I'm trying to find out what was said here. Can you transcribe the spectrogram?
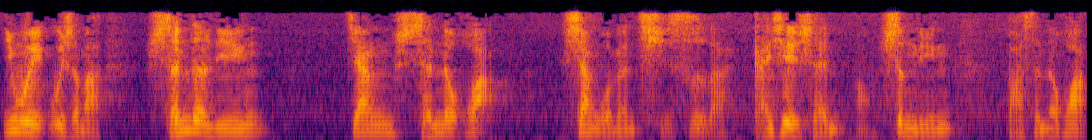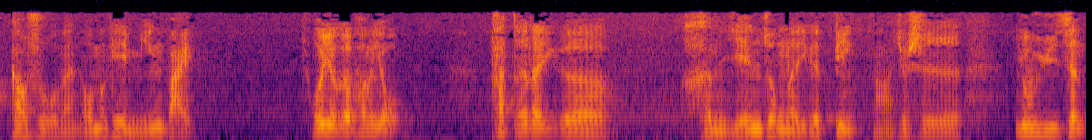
因为为什么？神的灵将神的话。向我们启示了，感谢神啊！圣灵把神的话告诉我们，我们可以明白。我有个朋友，他得了一个很严重的一个病啊，就是忧郁症。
